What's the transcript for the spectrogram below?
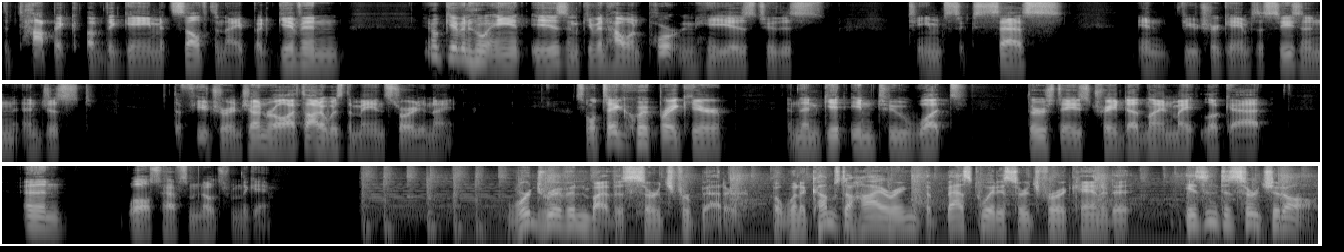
the topic of the game itself tonight, but given you know, given who Ant is and given how important he is to this team's success in future games this season and just the future in general, I thought it was the main story tonight. So we'll take a quick break here and then get into what Thursday's trade deadline might look at. And then we'll also have some notes from the game. We're driven by the search for better. But when it comes to hiring, the best way to search for a candidate isn't to search at all.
